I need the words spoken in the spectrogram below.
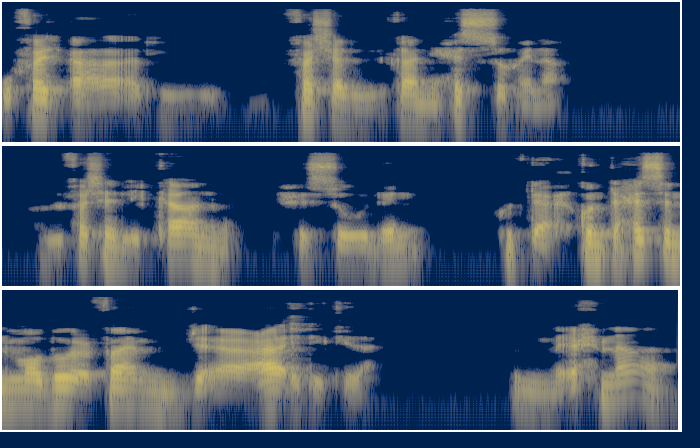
وفجأة الفشل اللي كان يحسه هنا. الفشل اللي كانوا يحسوه لأن كنت كنت أحس إن الموضوع فاهم عائلي كذا إن إحنا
